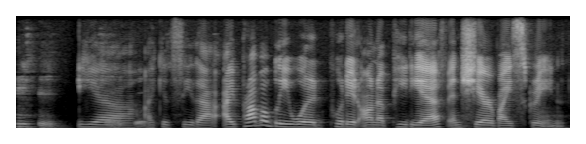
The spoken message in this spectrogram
Yeah, Okay. I could see that. I probably would put it on a PDF and share my screen.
